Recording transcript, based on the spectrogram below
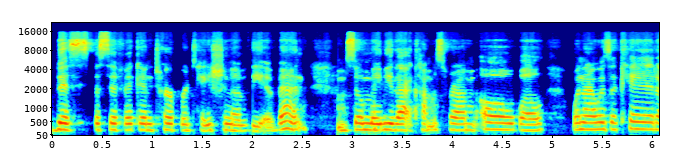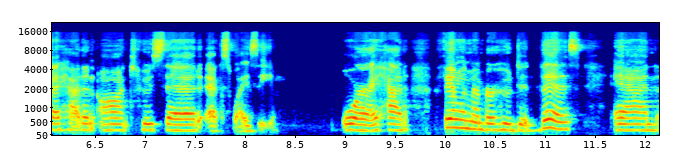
this specific interpretation of the event? Um, so maybe that comes from, oh, well, when I was a kid, I had an aunt who said XYZ, or I had a family member who did this, and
